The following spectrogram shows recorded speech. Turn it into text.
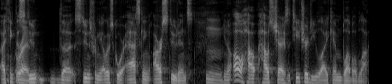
I think the Right. student the students from the other school were asking our students, Mm. you know, oh, how how's Chad as a teacher? Do you like him? Blah blah blah.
